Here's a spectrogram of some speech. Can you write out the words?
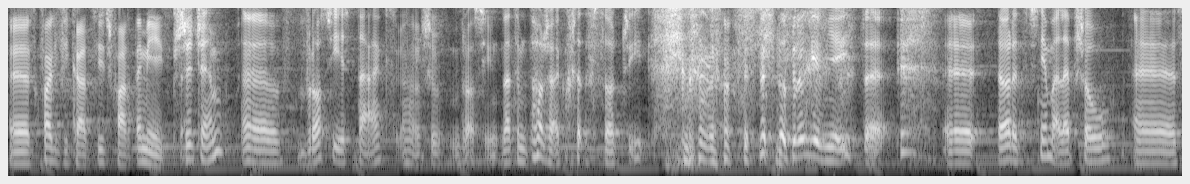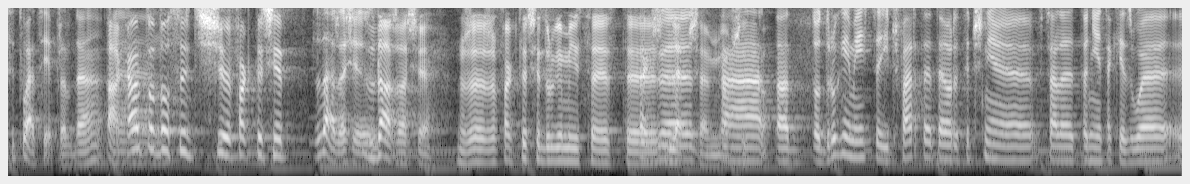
e, z kwalifikacji czwarte miejsce. Przy czym e, w Rosji jest tak, czy w Rosji, na tym torze akurat w Soczi, że to drugie miejsce teoretycznie ma lepszą sytuację, prawda? Tak, ale to dosyć faktycznie Zdarza się. zdarza się, że, że faktycznie drugie miejsce jest e, Także lepsze mimo ta, wszystko. ta, to drugie miejsce i czwarte teoretycznie wcale to nie takie złe, e,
